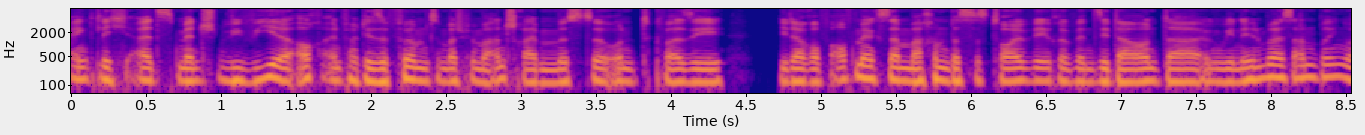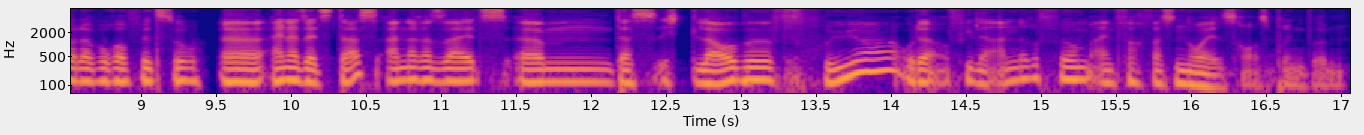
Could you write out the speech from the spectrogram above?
eigentlich als Menschen wie wir auch einfach diese Firmen zum Beispiel mal anschreiben müsste und quasi die darauf aufmerksam machen, dass es toll wäre, wenn sie da und da irgendwie einen Hinweis anbringen oder worauf willst du? Äh, einerseits das, andererseits, ähm, dass ich glaube, früher oder auch viele andere Firmen einfach was Neues rausbringen würden.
